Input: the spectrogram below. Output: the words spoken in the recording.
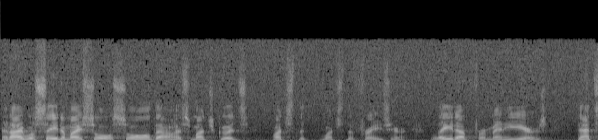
And I will say to my soul, Soul, thou hast much goods. Watch the, watch the phrase here. Laid up for many years. That's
